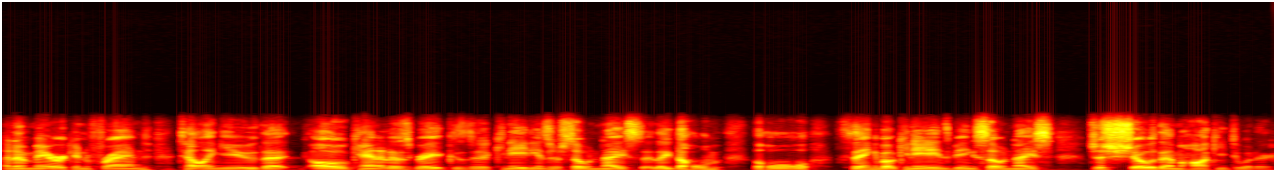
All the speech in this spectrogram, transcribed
an American friend telling you that oh Canada is great because the Canadians are so nice, like the whole the whole thing about Canadians being so nice, just show them hockey Twitter.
